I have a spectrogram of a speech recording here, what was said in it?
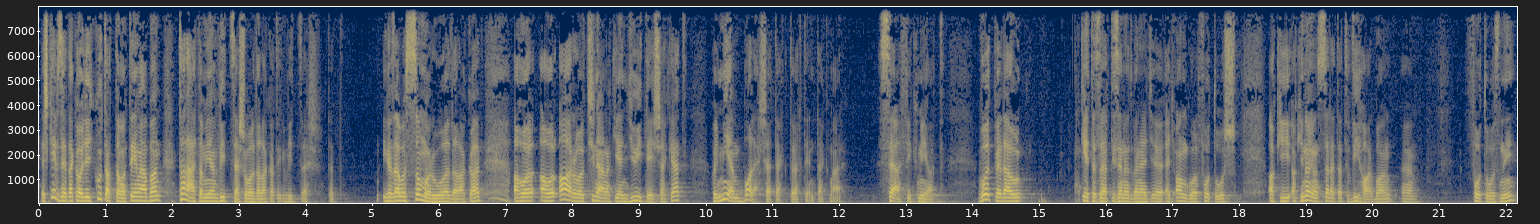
És képzétek, ahogy így kutattam a témában, találtam ilyen vicces oldalakat, vicces, tehát igazából szomorú oldalakat, ahol, ahol arról csinálnak ilyen gyűjtéseket, hogy milyen balesetek történtek már szelfik miatt. Volt például 2015-ben egy, egy angol fotós, aki, aki nagyon szeretett viharban e, fotózni.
